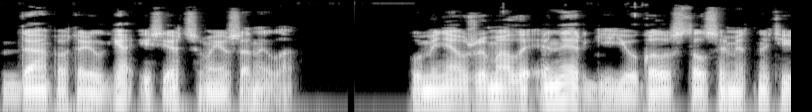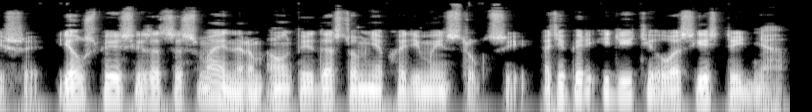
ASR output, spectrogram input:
«Да», — повторил я, и сердце мое заныло. У меня уже мало энергии, его голос стал заметно тише. Я успею связаться с Майнером, а он передаст вам необходимые инструкции. А теперь идите, у вас есть три дня.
